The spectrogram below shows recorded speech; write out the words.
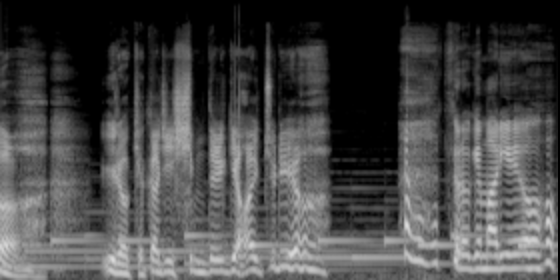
아, 이렇게까지 힘들게 할 줄이야. 아, 그러게 말이에요.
